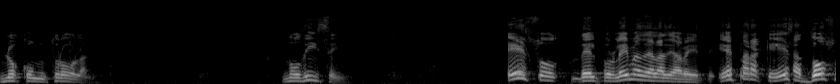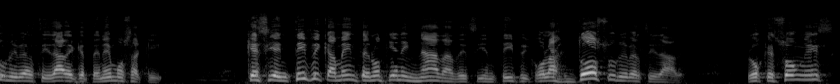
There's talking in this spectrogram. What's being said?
nos controlan, nos dicen. Eso del problema de la diabetes es para que esas dos universidades que tenemos aquí, que científicamente no tienen nada de científico, las dos universidades, lo que son es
